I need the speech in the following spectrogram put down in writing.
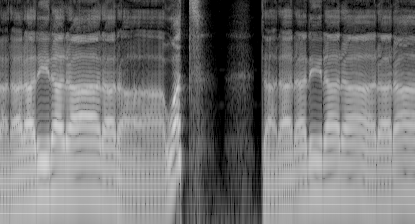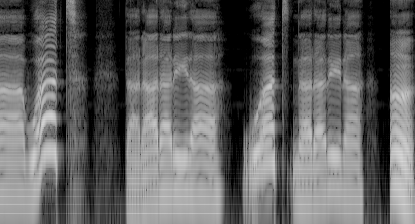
Tarararirararara, what? Tarararirararara, what? Tarararira, what? Nararira, uh,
